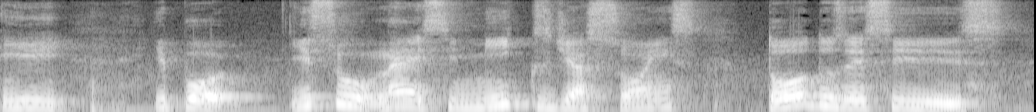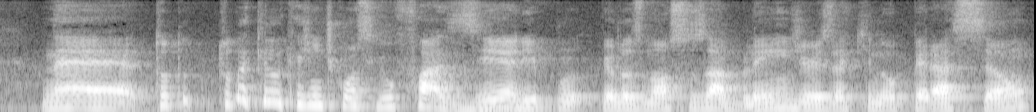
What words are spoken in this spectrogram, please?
E, e pô, isso, né, esse mix de ações, todos esses, né, tudo, tudo aquilo que a gente conseguiu fazer ali por, pelos nossos ablenders aqui na operação,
